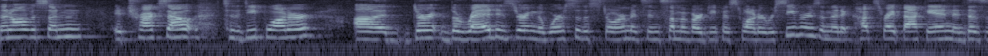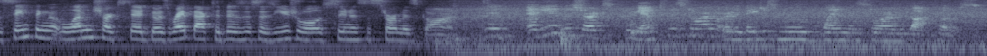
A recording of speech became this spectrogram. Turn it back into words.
then all of a sudden it tracks out to the deep water. Uh, during, the red is during the worst of the storm. It's in some of our deepest water receivers, and then it cuts right back in and does the same thing that the lemon sharks did, goes right back to business as usual as soon as the storm is gone. Did any of the sharks preempt the storm, or did they just move when the storm got close?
